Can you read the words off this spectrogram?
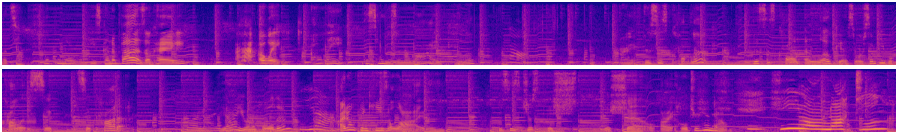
let's flip him over. He's gonna buzz, okay? Ah, oh wait. Oh wait. This one isn't alive, Caleb. No. All right, this is called, look, this is called a locust, or some people call it cic- cicada. Yeah, you wanna hold him? Yeah. I don't think he's alive. This is just the, sh- the shell. All right, hold your hand out. He will not knocking.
